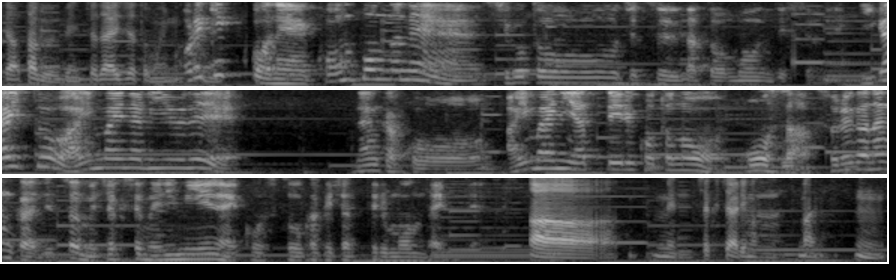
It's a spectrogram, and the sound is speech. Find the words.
じゃあ多分めっちゃ大事だと思います、これ結構ね、根本のね、仕事術だと思うんですよね。意外と曖昧な理由で、なんかこう、曖昧にやっていることの多さ、それがなんか実はめちゃくちゃ目に見えないコストをかけちゃってる問題みたいです。ああ、めちゃくちゃあります。うんまあ、うん。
